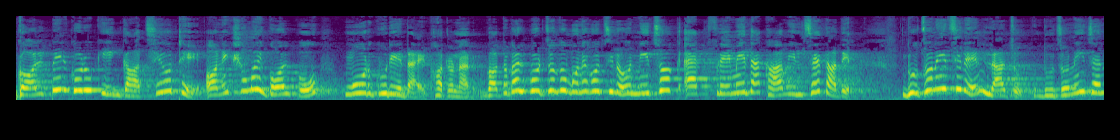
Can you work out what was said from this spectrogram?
গল্পের গরু কি গাছে ওঠে? অনেক সময় গল্প মোড় ঘুরিয়ে দেয় ঘটনার। গতকাল পর্যন্ত মনে হচ্ছিল নিছক এক ফ্রেমে দেখা মিলছে তাদের। দুজনেই ছিলেন লাজুক। দুজনেই যেন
